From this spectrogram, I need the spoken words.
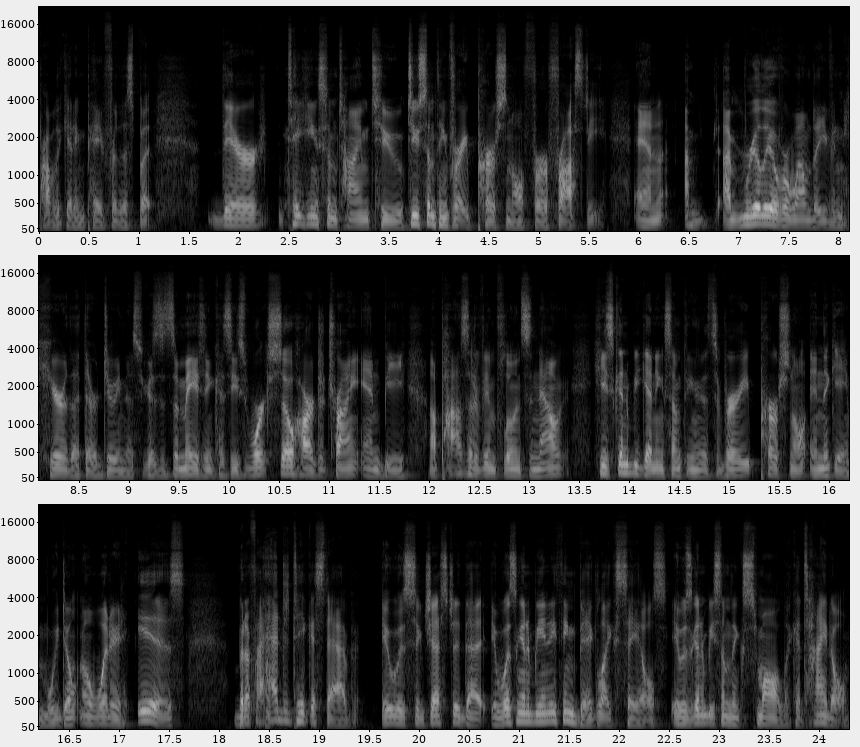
probably getting paid for this, but they're taking some time to do something very personal for Frosty. And I'm I'm really overwhelmed to even hear that they're doing this because it's amazing because he's worked so hard to try and be a positive influence and now he's going to be getting something that's very personal in the game. We don't know what it is, but if I had to take a stab, it was suggested that it wasn't going to be anything big like sails. It was going to be something small like a title,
